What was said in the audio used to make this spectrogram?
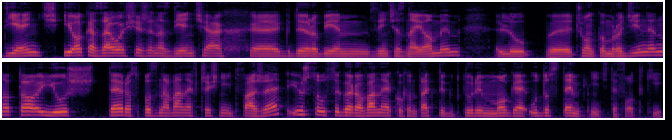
zdjęć i okazało się, że na zdjęciach, e, gdy robiłem zdjęcia znajomym lub e, członkom rodziny, no to już te rozpoznawane wcześniej twarze już są sugerowane jako kontakty, którym mogę udostępnić te fotki.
